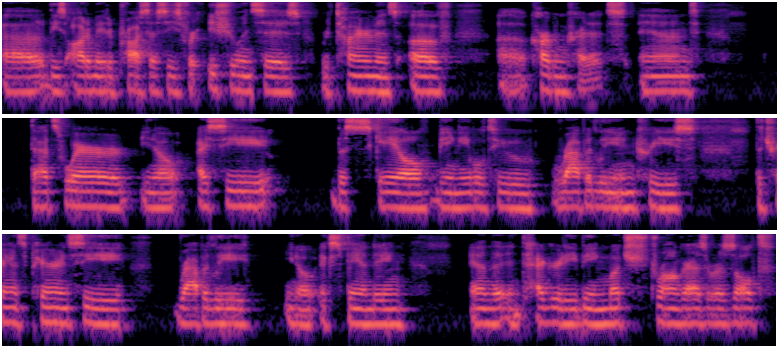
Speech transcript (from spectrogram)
uh, these automated processes for issuances, retirements of uh, carbon credits. And that's where, you know, I see the scale being able to rapidly increase, the transparency rapidly, you know, expanding, and the integrity being much stronger as a result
